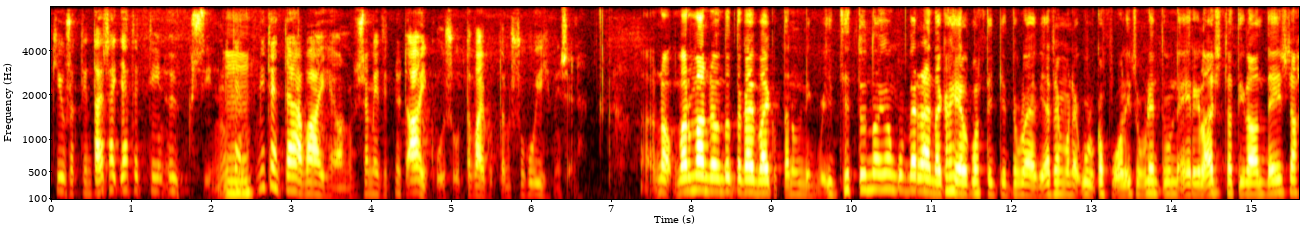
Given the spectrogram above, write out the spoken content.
kiusattiin tai sä jätettiin yksin. Miten, mm. miten tämä vaihe on, kun sä mietit nyt aikuisuutta, vaikuttanut suhun ihmisenä? No varmaan ne on totta kai vaikuttanut niin itsetuntoon jonkun verran, aika helpostikin tulee vielä semmoinen ulkopuolisuuden tunne erilaisissa tilanteissa.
